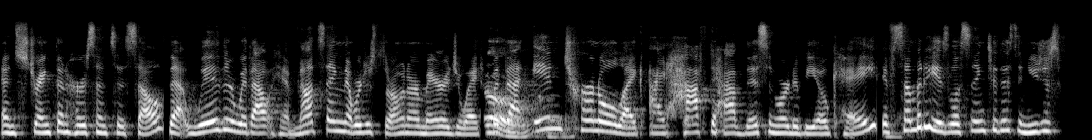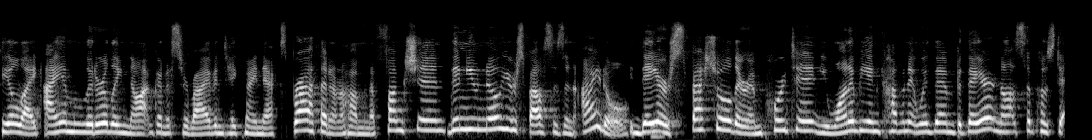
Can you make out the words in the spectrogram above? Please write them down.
and strengthen her sense of self that with or without him, not saying that we're just throwing our marriage away, but that No, no. internal, like, I have to have this in order to be okay. If somebody is listening to this and you just feel like I am literally not going to survive and take my next breath, I don't know how I'm going to function, then you know your spouse is an idol. They are special, they're important. You want to be in covenant with them, but they are not supposed to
